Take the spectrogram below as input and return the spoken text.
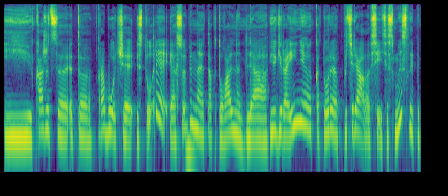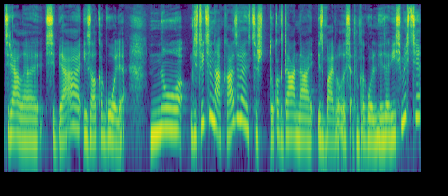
и кажется, это рабочая история, и особенно это актуально для ее героини, которая потеряла все эти смыслы, потеряла себя из-за алкоголя. Но действительно оказывается, что когда она избавилась от алкогольной зависимости,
